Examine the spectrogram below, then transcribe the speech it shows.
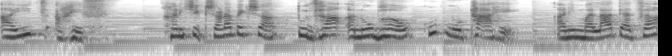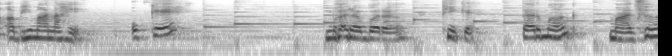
आईच आहेस. आणि शिक्षणापेक्षा तुझा अनुभव खूप मोठा आहे आणि मला त्याचा अभिमान आहे. ओके? बरं बरं. ठीक आहे. तर मग माझं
